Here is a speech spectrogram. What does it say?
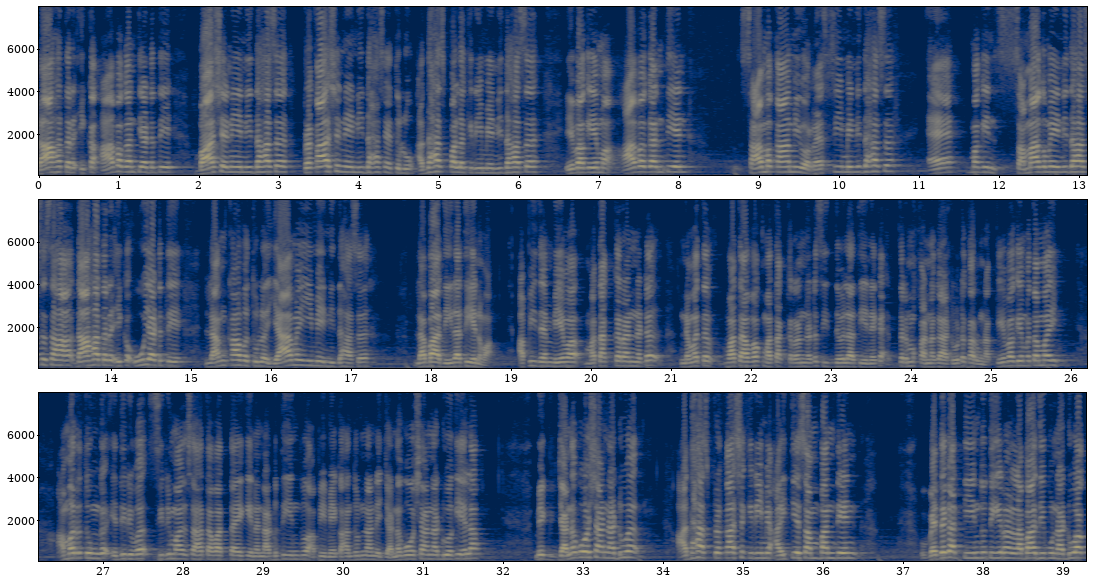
14 එක ආවගන්ත යටතේ භාෂණයේ නිදහස ප්‍රකාශනයේ නිදහස ඇතුළු අදහස් පළ කිරීමේ නිදහස ඒ වගේම ආවගන්තියෙන් සාමකාමීව රැස්වීමේ නිදහස ඈ මගින් සමාගමේ නිදහස සහ 14 එක ඌ යටතේ ලංකාව තුළ යාම ඊමේ නිදහස ලබා දීලා තියෙනවා. අපි දැන් මේවා මතක් කරන්නට නැවත වතාවක් මතක් කරන්නට සිද්ධ වෙලා තියෙන එක ඇත්තටම කනගාටුවට කරුණක්. ඒ වගේම තමයි අමරතුංග එදිරිව සිරිමල් සහ තවත් අය කියන නඩු තීන්දුව අපි මේක හඳුන්වන්නේ ජනഘോഷා නඩුව කියලා. මේ ජනഘോഷා නඩුව අදහස් ප්‍රකාශ කිරීමේ අයිතිය සම්බන්ධයෙන් වැදගත් තීන්දුව తీරන ලබා දීපු නඩුවක්.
